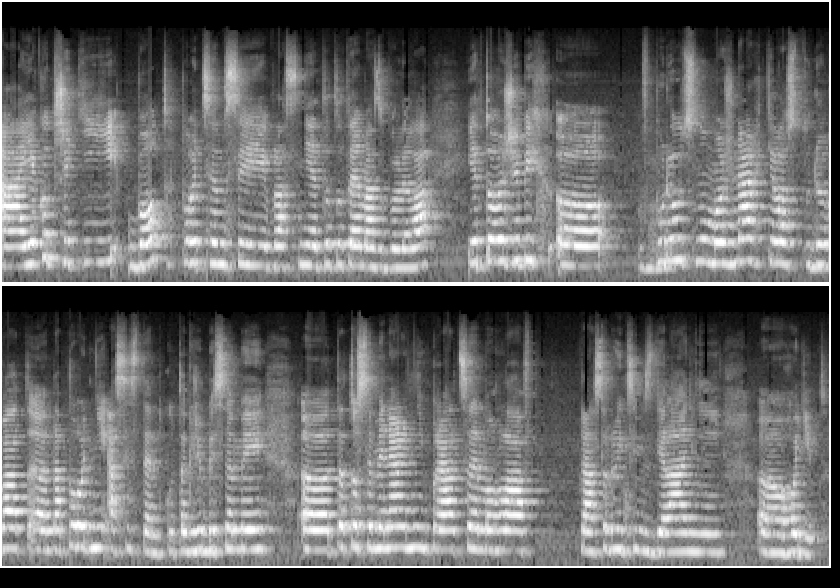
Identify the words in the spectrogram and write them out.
A jako třetí bod, proč jsem si vlastně toto téma zvolila, je to, že bych uh, v budoucnu možná chtěla studovat eh, na porodní asistentku, takže by se mi eh, tato seminární práce mohla v následujícím vzdělání eh, hodit.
